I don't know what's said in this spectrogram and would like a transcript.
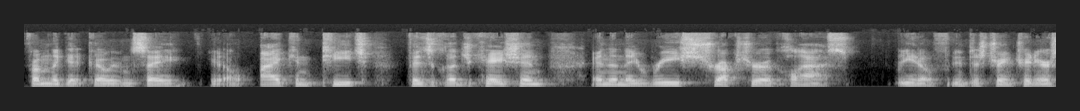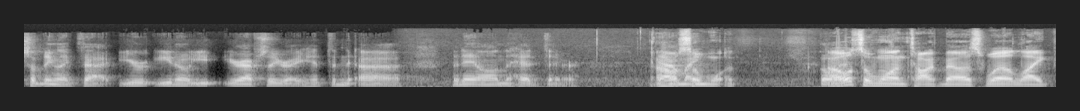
from the get-go and say you know i can teach physical education and then they restructure a class you know into strength training or something like that you're you know you're absolutely right. Hit the uh the nail on the head there. Now, I also my, want, I also want to talk about as well like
